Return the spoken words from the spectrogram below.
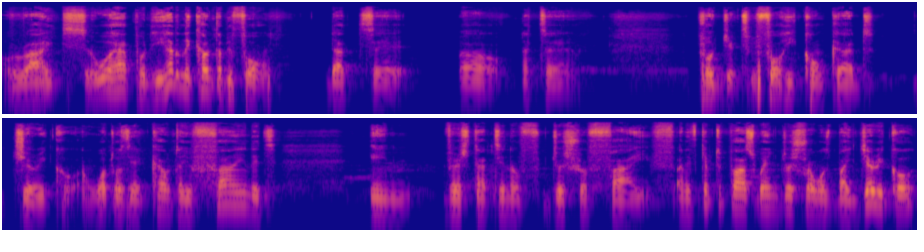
All right. So what happened? He had an encounter before that uh, uh, that project before he conquered Jericho. And what was the encounter? You find it in verse 13 of Joshua 5. And it came to pass when Joshua was by Jericho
